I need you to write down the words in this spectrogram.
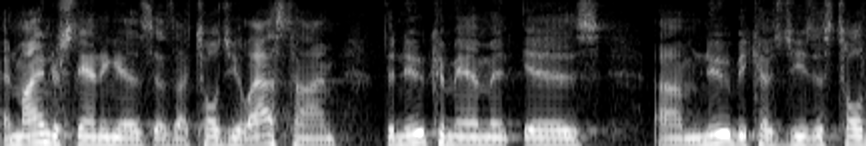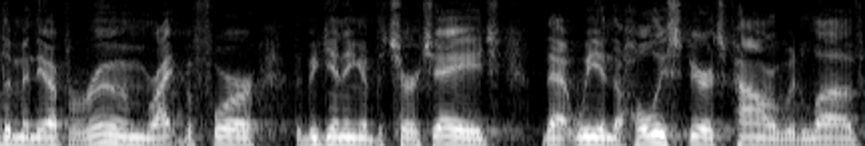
And my understanding is, as I told you last time, the new commandment is um, new because Jesus told them in the upper room right before the beginning of the church age that we, in the Holy Spirit's power, would love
